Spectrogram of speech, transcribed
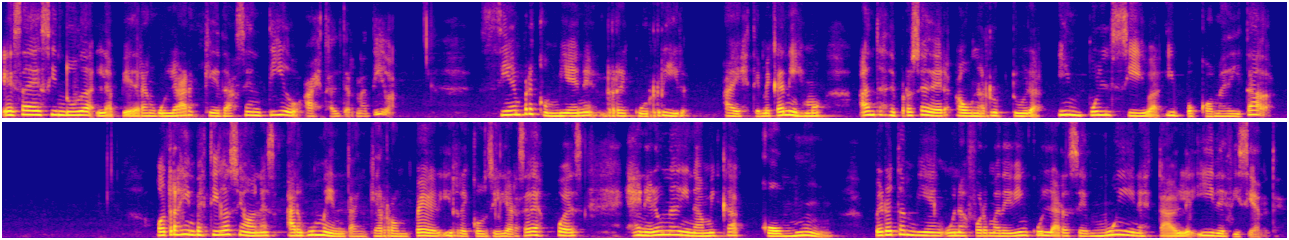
Esa es sin duda la piedra angular que da sentido a esta alternativa. Siempre conviene recurrir a este mecanismo antes de proceder a una ruptura impulsiva y poco meditada. Otras investigaciones argumentan que romper y reconciliarse después genera una dinámica común, pero también una forma de vincularse muy inestable y deficiente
